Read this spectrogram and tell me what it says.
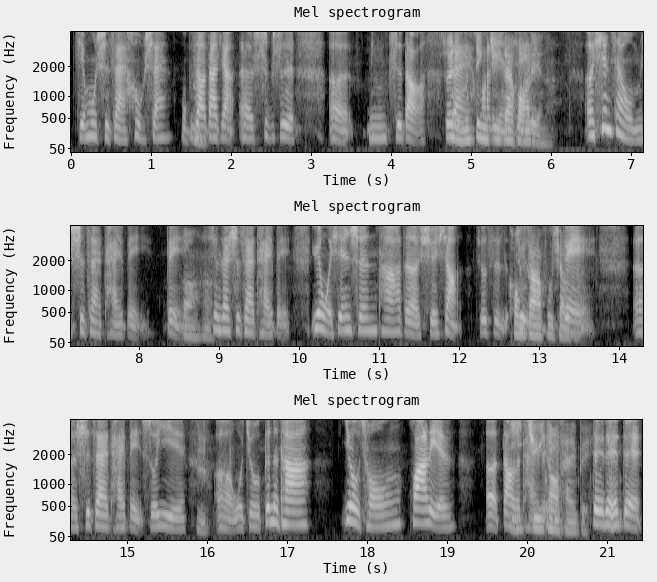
节目是在后山，我不知道大家、呃是不是呃您知道啊？所以你们定居在花对莲啊？呃，现在我们是在台北，对，嗯嗯现在是在台北，因为我先生他的学校就是空大副校长，对，呃，是在台北，所以、嗯呃，我就跟着他又从花莲呃到了台北，到台北。对对对。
